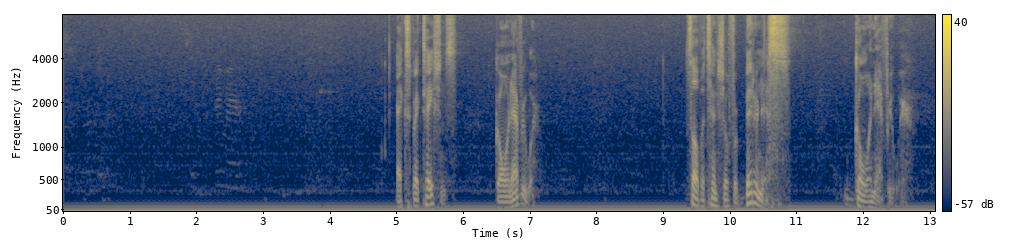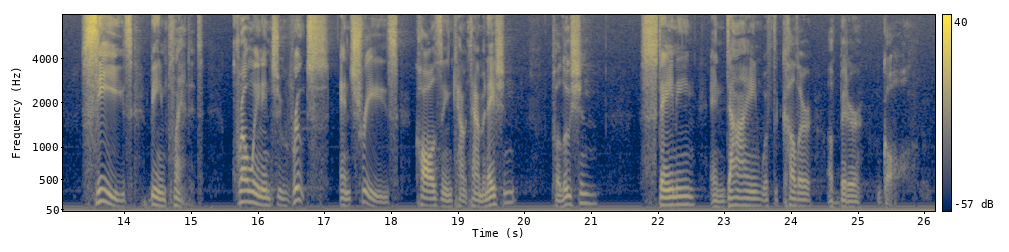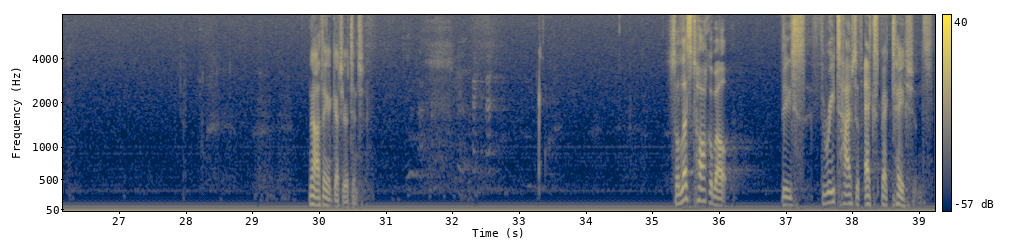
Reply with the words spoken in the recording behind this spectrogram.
Expectations going everywhere. So, potential for bitterness going everywhere. Seeds being planted, growing into roots and trees, causing contamination, pollution, staining, and dyeing with the color of bitter gall. Now I think I got your attention. So let's talk about these three types of expectations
